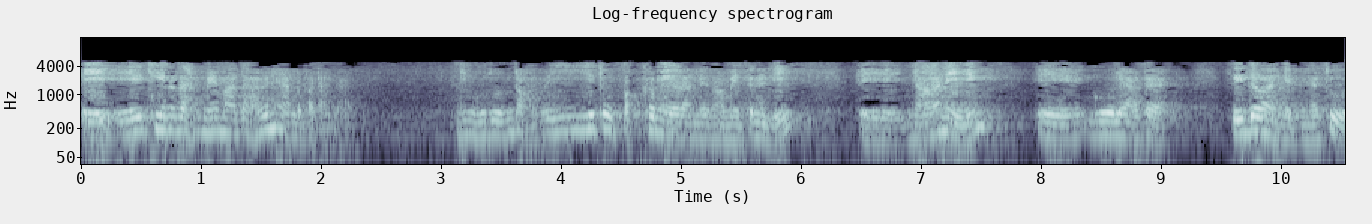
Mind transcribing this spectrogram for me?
ඒ ඒ කියන ධර්මයේම අදහගෙන යන්න පටන් ගන්නවා. ඉතින් ගුරුතුන්ට හරියට උපක්‍රමය ගන්න වෙනවා මෙතනදී. ඒ ඥාණයෙන් ඒ ගෝලයට ඍදවන්නේ නැතුව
